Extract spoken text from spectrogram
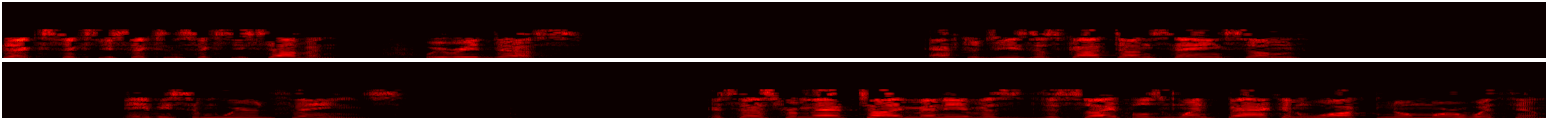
6, 66 and 67, we read this. After Jesus got done saying some, maybe some weird things, it says, From that time, many of his disciples went back and walked no more with him.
